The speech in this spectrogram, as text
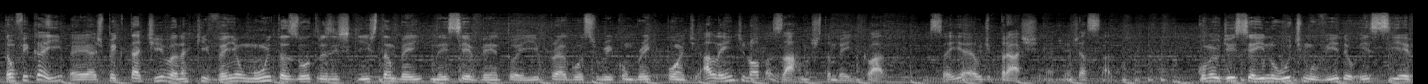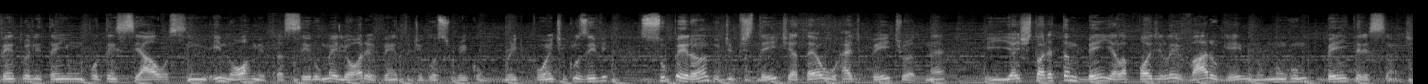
Então fica aí é, a expectativa né, que venham muitas outras skins também nesse evento aí para Ghost Recon Breakpoint, além de novas armas também, claro. Isso aí é o de praxe, né? a gente já sabe. Como eu disse aí no último vídeo, esse evento ele tem um potencial assim enorme para ser o melhor evento de Ghost Recon Breakpoint, inclusive superando Deep State e até o Red Patriot, né? E a história também ela pode levar o game num, num rumo bem interessante.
